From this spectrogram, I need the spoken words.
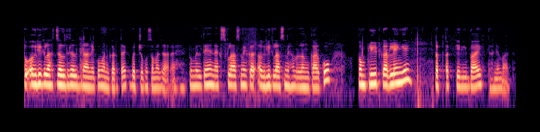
तो अगली क्लास जल्द जल्द बनाने को मन करता है कि बच्चों को समझ आ रहा है। तो मिलते हैं नेक्स्ट क्लास में। कर, अगली क्लास में हम अलंकार को कंप्लीट कर लेंगे। तब तक के लिए बाय। धन्यवाद।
